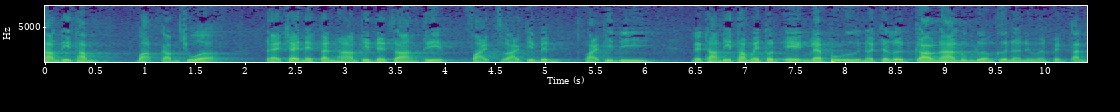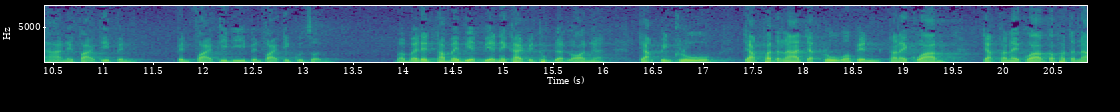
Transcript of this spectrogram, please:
ทางที่ทำบาปกรรมชั่ว แต่ใช้ในตัณหาที่ในทางที่ฝ่ายฝ่ายที่เป็นฝ่ายที่ดี ในทางที่ทำให้ตนเอง และผู้อื่นเจริญก้าวหน้ารุ่งเรืองขึ้นนะนี่มันเป็นตัณหาในฝ่ายที่เป็นเป็นฝ่ายที่ดี เป็นฝ่ายที่กุศล มันไม่ได้ทำให้เบียดเบียนให้ใครเป็นทุกข์เดือดร้อนไงจากเป็นครูจากพัฒนาจากครูมาเป็นทนายความ จากทนายความก็พัฒนา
